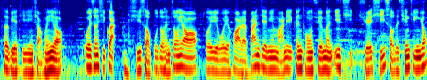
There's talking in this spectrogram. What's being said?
特别提醒小朋友卫生习惯，洗手步骤很重要哦。所以我也画了班杰明玛丽跟同学们一起学洗手的情景哟。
